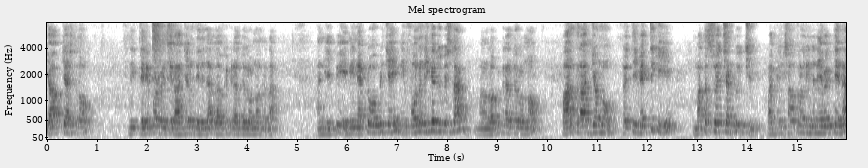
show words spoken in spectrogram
జాబ్ చేస్తున్నావు. నీకు తెలియకపోవడం ఏంటి? రాజ్యానికి తెలీదా? లౌకిక రాజ్యంలో ఉన్నాం కదా అని చెప్పి నీ నెట్ ఓపెన్ చేయి. నీ ఫోన్లో నీకే చూపిస్తా. మనం లౌకిక రాజ్యంలో ఉన్నాం. భారత రాజ్యంలో ప్రతి వ్యక్తికి మత స్వేచ్ఛ అంటూ ఇచ్చింది. పద్దెనిమిది సంవత్సరాలు నిన్న ఏ వ్యక్తి అయినా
